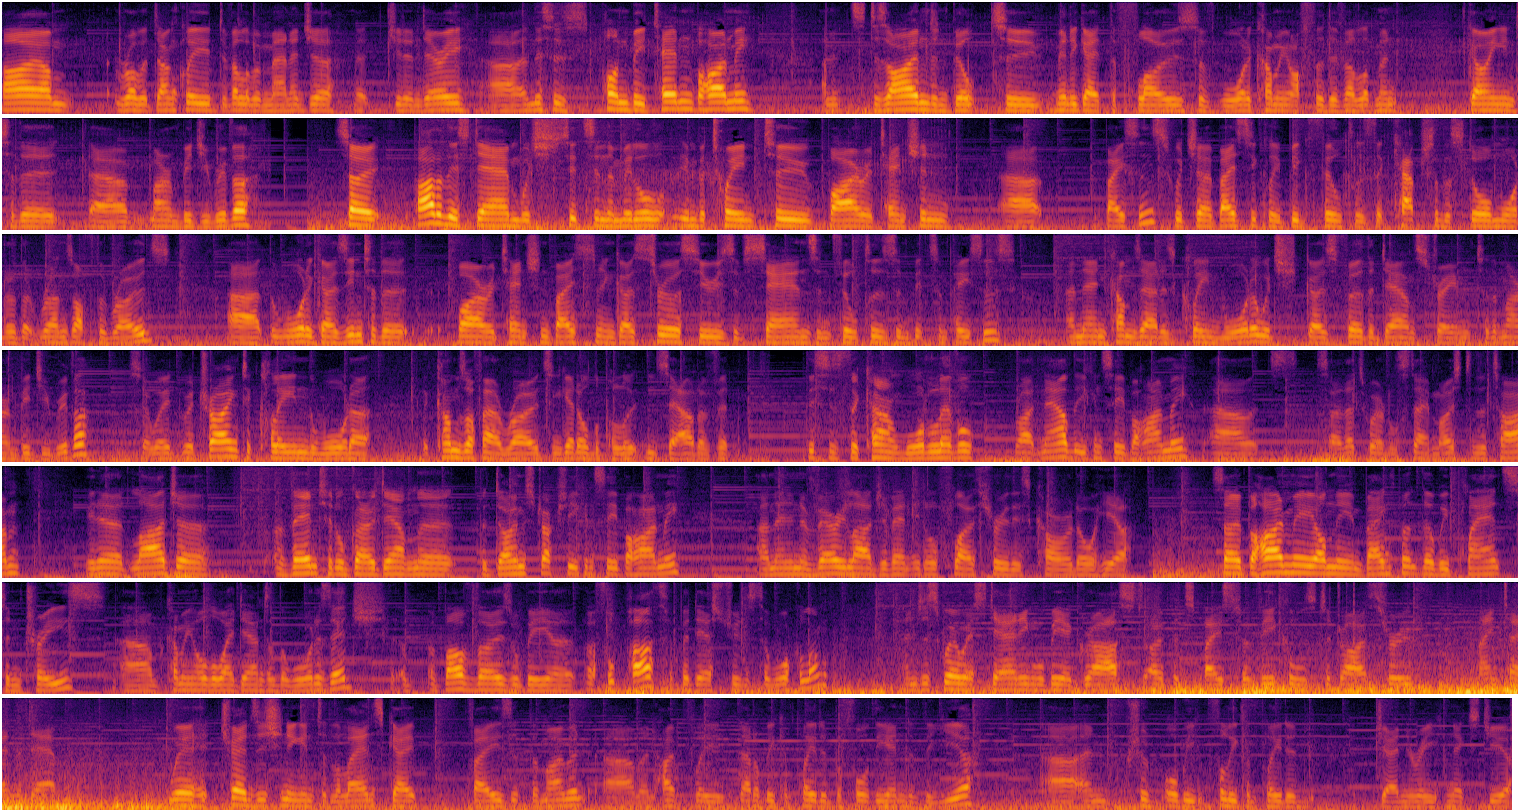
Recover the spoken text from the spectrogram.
Hi, I'm Robert Dunkley, Development Manager at Ginninderry, uh, and this is Pond B10 behind me. And it's designed and built to mitigate the flows of water coming off the development going into the uh, Murrumbidgee River. So part of this dam, which sits in the middle in between two bioretention uh, basins, which are basically big filters that capture the stormwater that runs off the roads. Uh, the water goes into the bioretention basin and goes through a series of sands and filters and bits and pieces and then comes out as clean water which goes further downstream to the Murrumbidgee River. So we're, we're trying to clean the water that comes off our roads and get all the pollutants out of it. This is the current water level right now that you can see behind me, uh, so that's where it'll stay most of the time. In a larger event it'll go down the, the dome structure you can see behind me and then in a very large event it'll flow through this corridor here. So behind me on the embankment there'll be plants and trees um, coming all the way down to the water's edge. Above those will be a, a, footpath for pedestrians to walk along and just where we're standing will be a grassed open space for vehicles to drive through maintain the dam. We're transitioning into the landscape phase at the moment um, and hopefully that'll be completed before the end of the year uh, and should all be fully completed January next year.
